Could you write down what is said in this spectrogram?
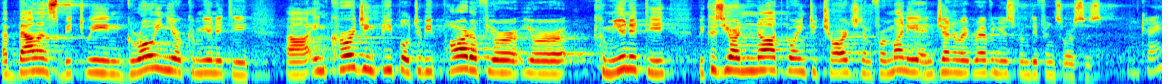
a balance between growing your community, uh, encouraging people to be part of your, your community because you're not going to charge them for money and generate revenues from different sources. Okay.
